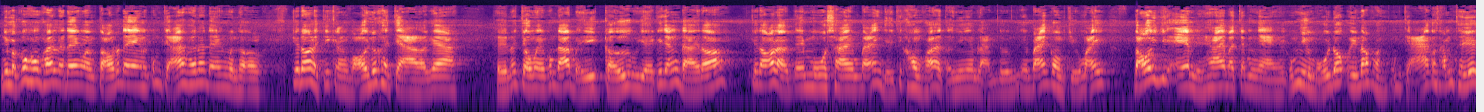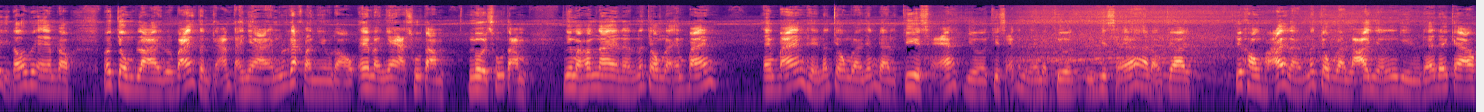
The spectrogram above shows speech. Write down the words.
Nhưng mà cũng không phải là đen hoàn toàn, nó đen cũng chả phải nó đen bình thường. Cái đó là chỉ cần vội nước hay trà là ra. Thì nói chung em cũng đã bị cự về cái vấn đề đó cái đó là em mua sai em bán vậy chứ không phải là tự nhiên em làm được. Em bán con triệu mấy. Đối với em thì hai ba trăm ngàn thì cũng như mũi đốt inox rồi cũng chả có thấm thía gì đối với em đâu. Nói chung lời rồi bán tình cảm tại nhà em rất là nhiều đồ. Em là nhà sưu tầm, người sưu tầm. Nhưng mà hôm nay là nói chung là em bán em bán thì nói chung là vấn đề là chia sẻ, vừa chia sẻ kinh nghiệm mà chưa chia sẻ đồ chơi. Chứ không phải là nói chung là lợi nhuận gì để để cao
